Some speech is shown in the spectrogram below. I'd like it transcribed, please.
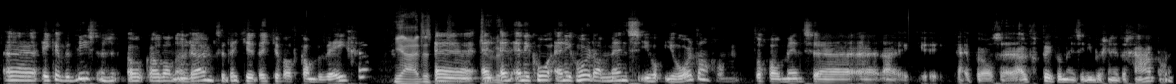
eh, ik heb het liefst een- ook al dan een ruimte dat je, dat je wat kan bewegen. Ja, dat, Eh, en, en, en, ik hoor, en ik hoor dan mensen, je, ho- je hoort dan gewoon toch wel mensen. eh, nou, ik, ik heb wel eens uitgepikt door mensen die beginnen te gapen.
